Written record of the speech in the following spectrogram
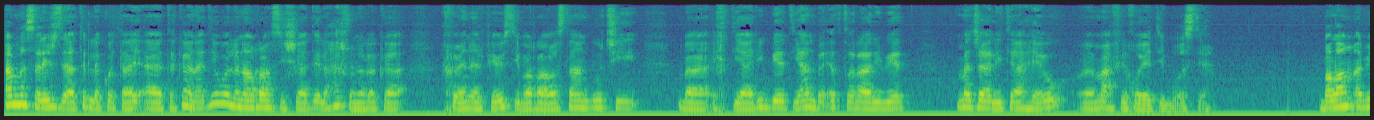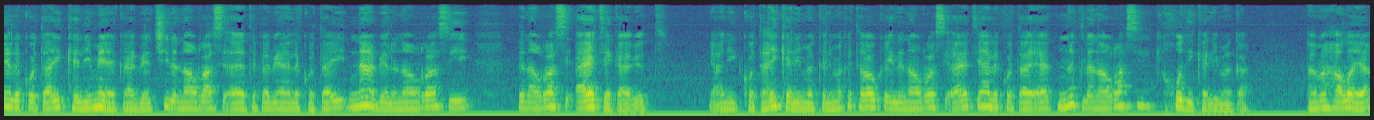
ئەمە سەرش زیاتر لە کۆتایی ئاەتەکانە. دیوە لە ناوڕاستی شادێ لە هەر شوێنەکە کە خوێنەر پێویستی بە ڕاوەستان بووچی بە اختیاری بێت یان بە ئێتڕاری بێت مەجای تا هەیە و مافی خۆیەتی بۆستێ بەڵام ئەبێ لە کۆتایی کەلیمەیەکە بێت چی لە ناوڕاستی ئاەتەکە بیان لە کۆتایی؟ نابێت لە ناوڕاستی لە ناوڕاستی ئاەتێکا بێت. یعنی کۆتایی کەلیمە کەلیمەکە تاوکەی لە ناوڕاستی ئاەتیان لە کۆتایەت نەک لە ناوڕاستی خودی کەلیمەکە. ئەمە هەڵەیە.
